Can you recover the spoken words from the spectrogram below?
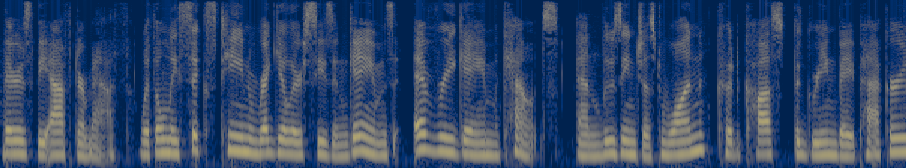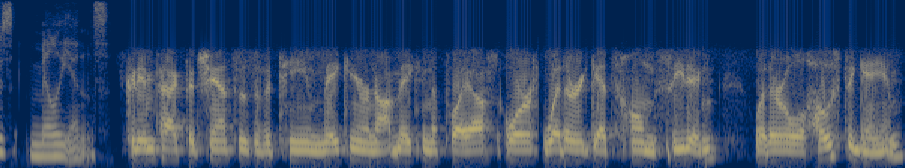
there's the aftermath. With only 16 regular season games, every game counts, and losing just one could cost the Green Bay Packers millions. could impact the chances of a team making or not making the playoffs, or whether it gets home seating, whether it will host a game.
